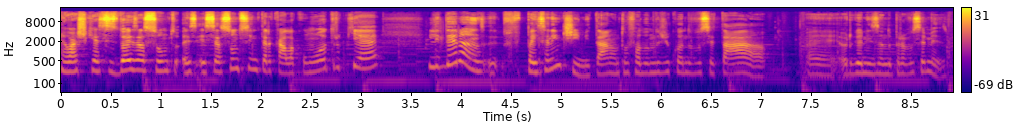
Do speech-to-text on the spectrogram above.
Eu acho que esses dois assuntos. Esse assunto se intercala com outro, que é liderança. Pensando em time, tá? Não tô falando de quando você tá é, organizando para você mesmo.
